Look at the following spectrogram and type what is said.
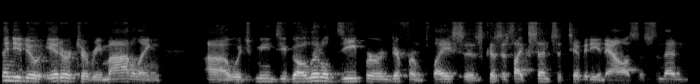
Then you do iterative remodeling, uh, which means you go a little deeper in different places because it's like sensitivity analysis. And then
